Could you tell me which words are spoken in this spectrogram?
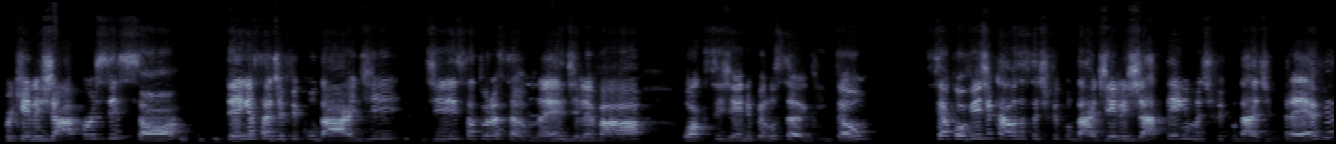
Porque eles já por si só têm essa dificuldade de saturação, né? De levar o oxigênio pelo sangue. Então, se a Covid causa essa dificuldade e ele já tem uma dificuldade prévia,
